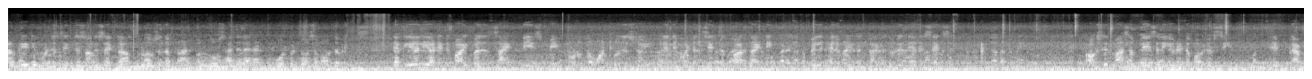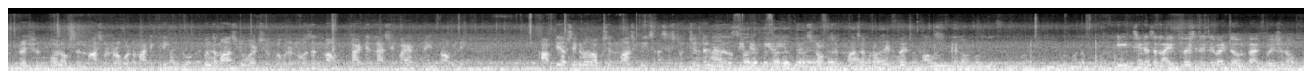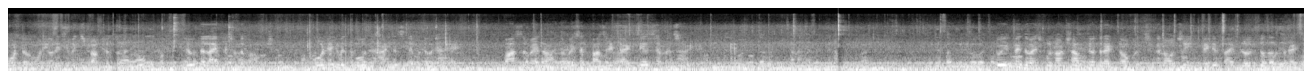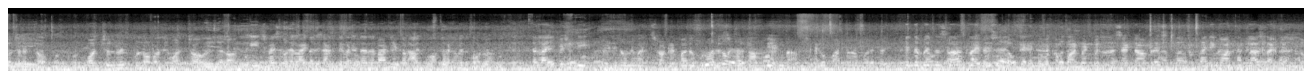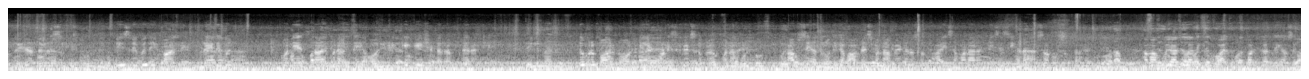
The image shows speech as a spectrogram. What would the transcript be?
arcade molded sectors on this aircraft, two doors in the front, doors at the rear and four windows above the wings. They are clearly identified by the sign. Please make note of the one closest to you. An emergency exit path lighting will and guide you to the nearest exit. Oxygen mask are placed in a unit above your seat. If cabin pressure fall, oxygen mask will drop automatically. Pull the mask towards you, cover your nose and mouth, tighten elastic and breathe normally. After you have secured the oxygen mask, please assist to children and others seated near you. Extra oxygen masks are provided by मतलब Each seat has a life vest in the event of evacuation of water when you receive instructions on the. Remove the life vest from the pouch. Hold it with both hands and slip it over your head. Pass the weather on the waist and pass it tightly as demonstrated. ठीक है सब मिलकर बच्चा To inflate the vest, pull down sharply on the red toggles. You can also inflate it by blowing the both the red ones at the top. For children, pull down only one toggle. Each vest has a light is activated and the battery comes in contact with water. The light vest should be inflated only when instructed by the crew and is fully the aircraft. जो partner हमारे खरीद In the business class, life vest is located in the compartment below the center armrest. In economy class, life vest is located under the seat. Please review the इफानने inflatable को नियत स्थान पर रखने और खिड़की के शटर अपने रखें धूम्रपान और इलेक्ट्रॉनिक सिगरेट्स का प्रयोग मना है। आपसे का बैठे और उसमें भारी सामान आ है इससे सीखना नुकसान हो सकता है। हम आपको याद दिला दें कि मोबाइल फ़ोन बंद कर दें और उसे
